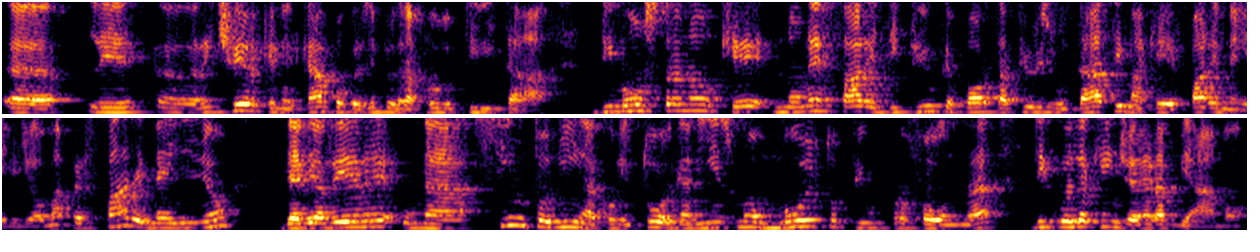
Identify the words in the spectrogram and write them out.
eh, le eh, ricerche nel campo, per esempio, della produttività, dimostrano che non è fare di più che porta più risultati, ma che è fare meglio. Ma per fare meglio devi avere una sintonia con il tuo organismo molto più profonda di quella che in genere abbiamo.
